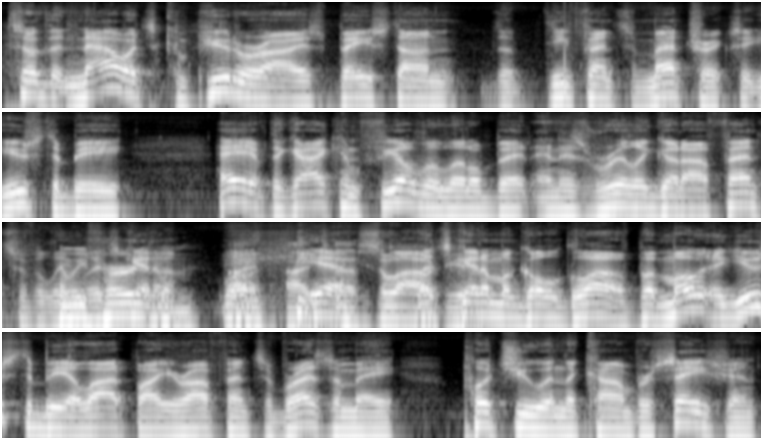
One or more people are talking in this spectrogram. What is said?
So that now it's computerized based on the defensive metrics. It used to be, hey, if the guy can field a little bit and is really good offensively, And we've let's heard get of him. him. Eye- eye yeah, test. allowed let's to get get him a Gold Glove. But mo- it used to be a lot by your offensive resume, put you in the conversation,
